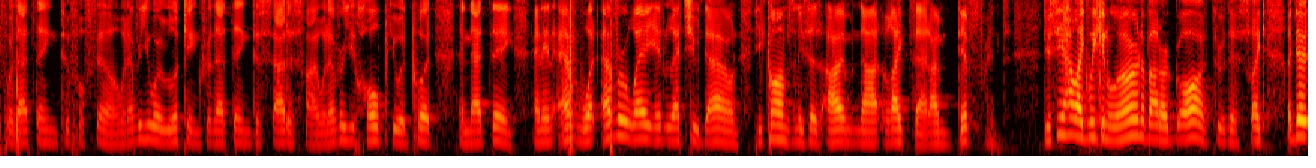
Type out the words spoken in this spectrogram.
for that thing to fulfill, whatever you were looking for that thing to satisfy, whatever you hope you would put in that thing, and in ev- whatever way it lets you down, He comes and He says, I'm not like that. I'm different. Do you see how like we can learn about our God through this? Like like there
